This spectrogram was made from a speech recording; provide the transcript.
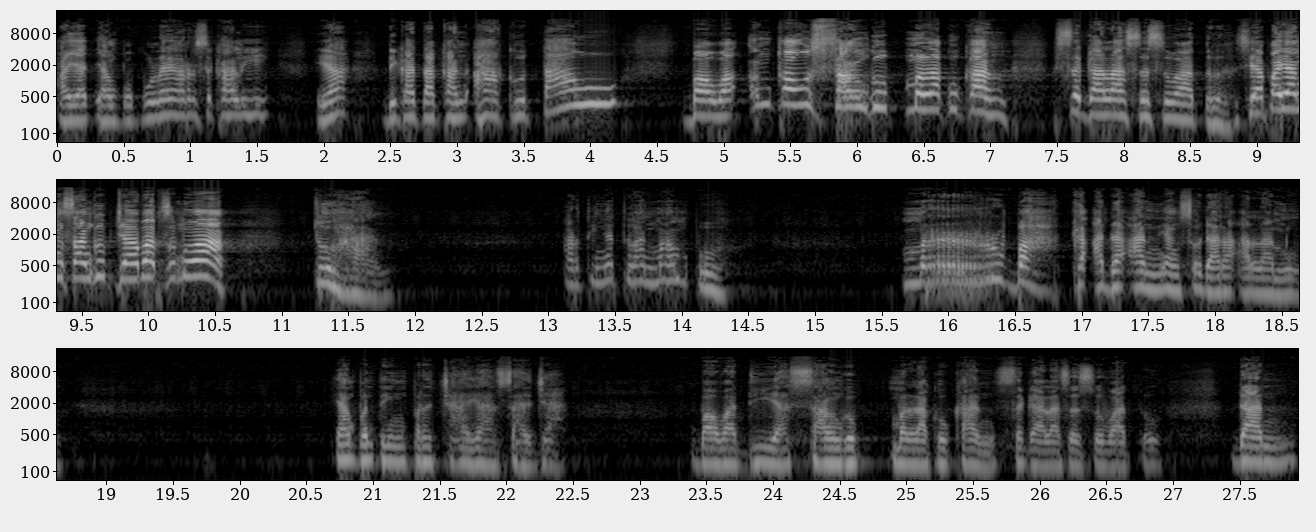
ayat yang populer sekali ya dikatakan aku tahu bahwa engkau sanggup melakukan segala sesuatu. Siapa yang sanggup jawab semua? Tuhan. Artinya Tuhan mampu. merubah keadaan yang saudara alami. Yang penting percaya saja bahwa dia sanggup melakukan segala sesuatu. Dan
